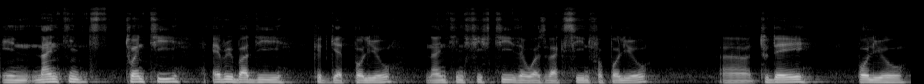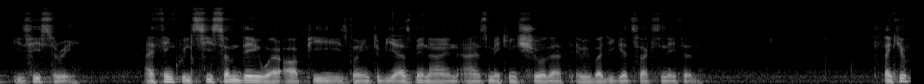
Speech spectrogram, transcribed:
in 1920, everybody could get polio. 1950, there was vaccine for polio. Uh, today, polio is history. I think we'll see someday where RP is going to be as benign as making sure that everybody gets vaccinated. Thank you.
